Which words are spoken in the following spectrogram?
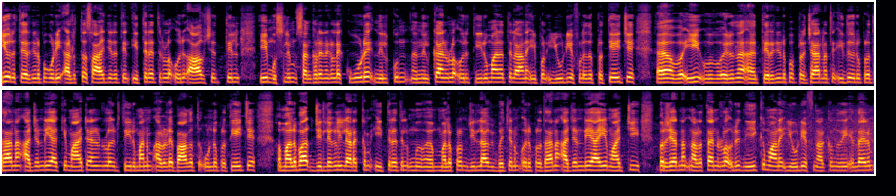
ഈ ഒരു തെരഞ്ഞെടുപ്പ് കൂടി അടുത്ത സാഹചര്യത്തിൽ ഇത്തരത്തിലുള്ള ഒരു ആവശ്യത്തിൽ ഈ മുസ്ലിം സംഘടനകളുടെ കൂടെ നിൽക്കുന്ന നിൽക്കാനുള്ള ഒരു തീരുമാനത്തിലാണ് ഇപ്പോൾ യു ഡി എഫ് ഉള്ളത്. പ്രത്യേകിച്ച് ഈ വരുന്ന തിരഞ്ഞെടുപ്പ് പ്രചാരണത്തിൽ ഇത് ഒരു പ്രധാന അജണ്ടയാക്കി മാറ്റാനുള്ള ഒരു തീരുമാനം അവരുടെ ഭാഗത്ത് ഉണ്ട്. പ്രത്യേകിച്ച് മലബാർ ജില്ലകളിലടക്കം ഇത്തരത്തിൽ മലപ്പുറം ജില്ലാ വിഭജനം ഒരു പ്രധാന അജണ്ടയായി മാറ്റി പ്രചാരണം നടത്താനുള്ള ഒരു നീക്കമാണ് യു ഡി എഫ് നടക്കുന്നത്. എന്തായാലും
